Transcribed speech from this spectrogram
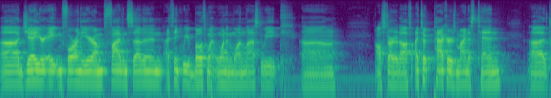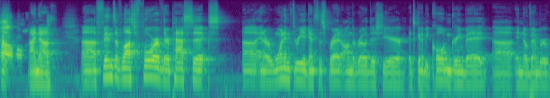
Uh, Jay, you're eight and four on the year. I'm five and seven. I think we both went one and one last week. Uh, I'll start it off. I took Packers minus ten. Uh, Oh. I know. Uh, Fins have lost four of their past six uh, and are one and three against the spread on the road this year. It's going to be cold in Green Bay uh, in November.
